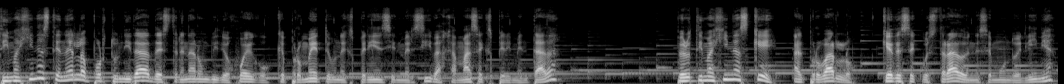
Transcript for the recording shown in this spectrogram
¿Te imaginas tener la oportunidad de estrenar un videojuego que promete una experiencia inmersiva jamás experimentada? Pero ¿te imaginas que, al probarlo, quede secuestrado en ese mundo en línea?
